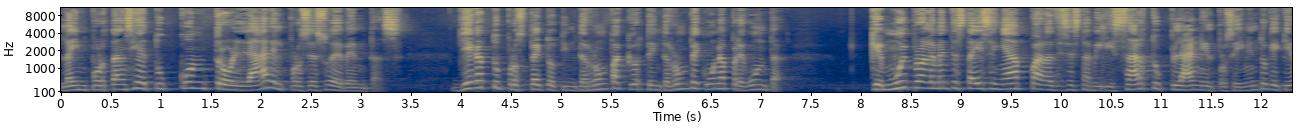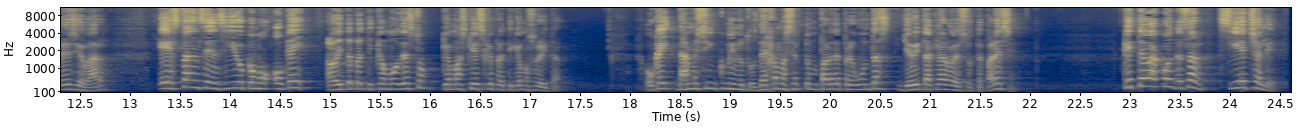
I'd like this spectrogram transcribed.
la importancia de tú controlar el proceso de ventas. Llega tu prospecto, te, interrumpa, te interrumpe con una pregunta que muy probablemente está diseñada para desestabilizar tu plan y el procedimiento que quieres llevar. Es tan sencillo como, ok, ahorita platicamos de esto, ¿qué más quieres que platiquemos ahorita? Ok, dame cinco minutos, déjame hacerte un par de preguntas y ahorita aclaro esto, ¿te parece? ¿Qué te va a contestar? Sí, échale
